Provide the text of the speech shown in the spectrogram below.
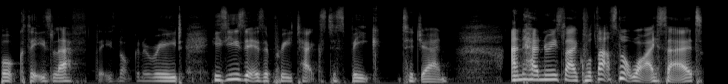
book that he's left that he's not going to read. He's used it as a pretext to speak to Jen, and Henry's like, "Well, that's not what I said."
